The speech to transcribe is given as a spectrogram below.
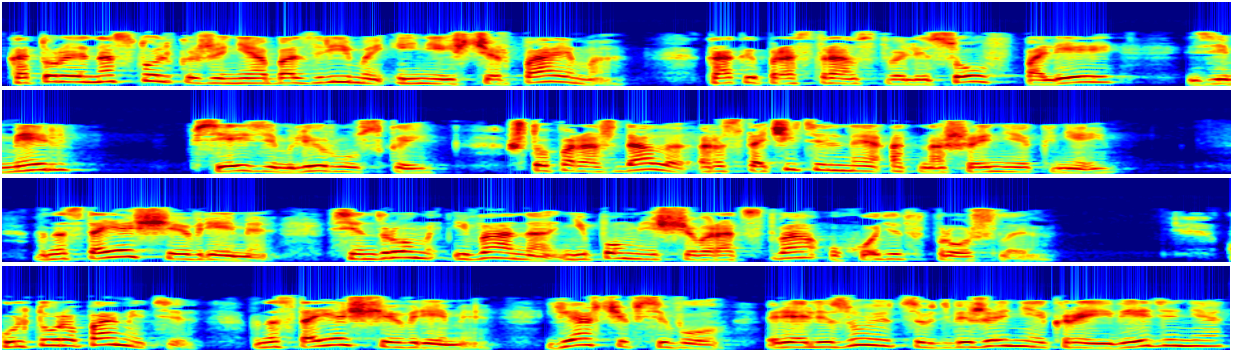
которое настолько же необозримо и неисчерпаемо, как и пространство лесов, полей, земель всей земли русской, что порождало расточительное отношение к ней. В настоящее время синдром Ивана, непомнящего родства, уходит в прошлое. Культура памяти в настоящее время ярче всего реализуется в движении краеведения,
